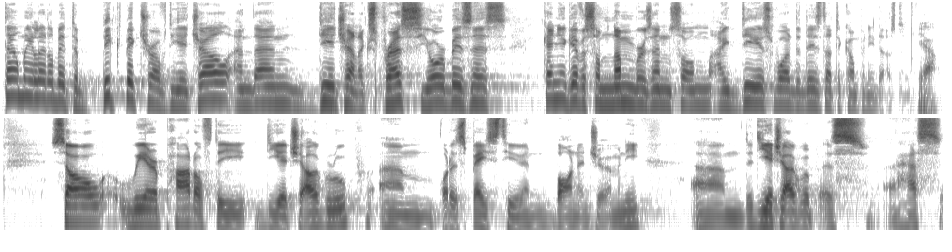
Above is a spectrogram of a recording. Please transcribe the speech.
Tell me a little bit the big picture of DHL, and then DHL Express, your business can you give us some numbers and some ideas what it is that the company does? Yeah. So we are part of the DHL Group, um, what is based here in Bonn in Germany. Um, the DHL Group is, has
